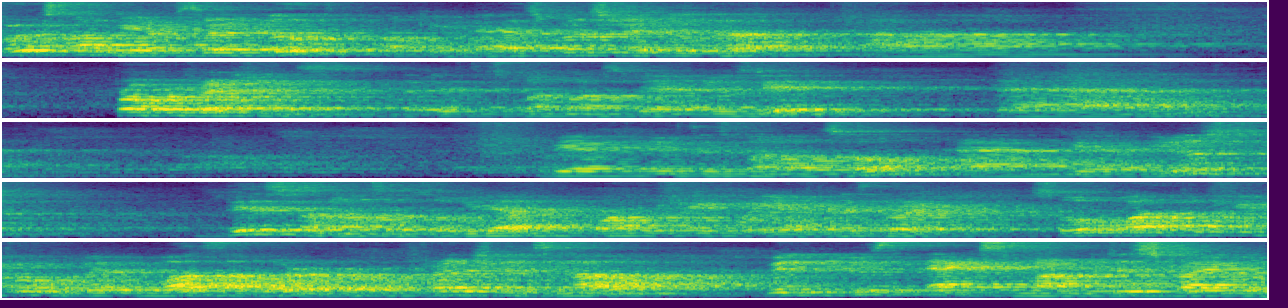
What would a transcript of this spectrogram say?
first one we have circled. Okay, let us first circle the uh, proper fractions. That is this one once we have used it. Then we have used this one also and we have used this one also. So we have 1, 2, 3, 4. Yeah, that's correct. So 1, 2, 3, 4 was our fractions. Now we'll use X mark, which is try to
